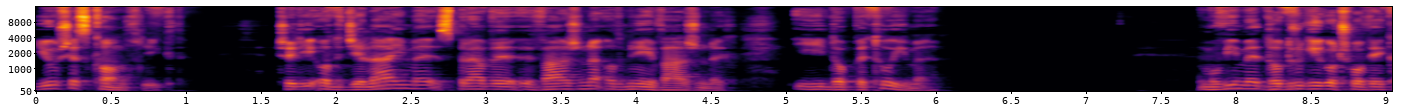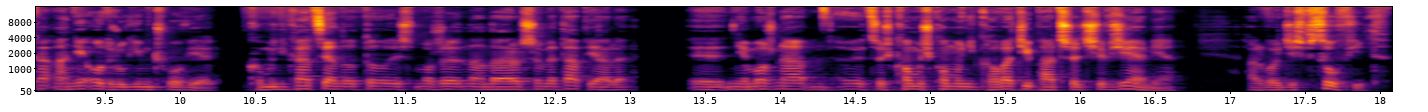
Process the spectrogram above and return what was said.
Już jest konflikt. Czyli oddzielajmy sprawy ważne od mniej ważnych i dopytujmy. Mówimy do drugiego człowieka, a nie o drugim człowieku. Komunikacja no to jest może na dalszym etapie, ale y, nie można y, coś komuś komunikować i patrzeć się w ziemię, albo gdzieś w sufit,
